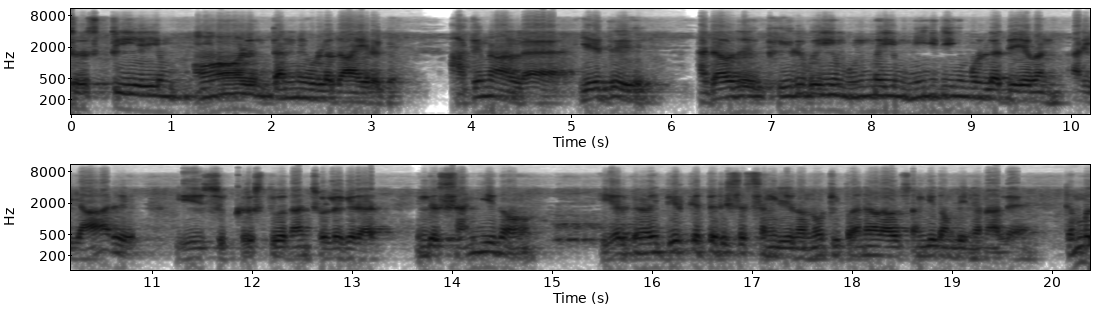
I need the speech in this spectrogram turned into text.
சிருஷ்டியையும் ஆளும் தன்மை உள்ளதா இருக்கு. அதனால எது அதாவது கிருபையும் உண்மையும் நீதியும் உள்ள தேவன். அது யாரு? இயேசு கிறிஸ்துவ தான் சொல்லுகிறார். இந்த சங்கீதம் ஏற்கனவே தீர்க்க தரிச சங்கீதம் நூற்றி பதினாலாவது சங்கீதம் அப்படின்னு சொன்னால ரொம்ப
